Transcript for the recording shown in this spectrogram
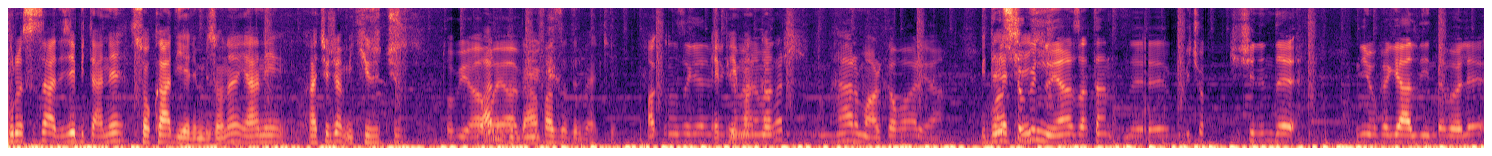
Burası sadece bir tane sokağa diyelim biz ona. Yani kaç hocam 200-300 Tabii ya var bayağı mıdır? Daha büyük. fazladır belki. Aklınıza gelecek Epey hemen marka hemen var. Her marka var ya. Bir de Burası şey çok ünlü ya zaten e, birçok kişinin de New York'a geldiğinde böyle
